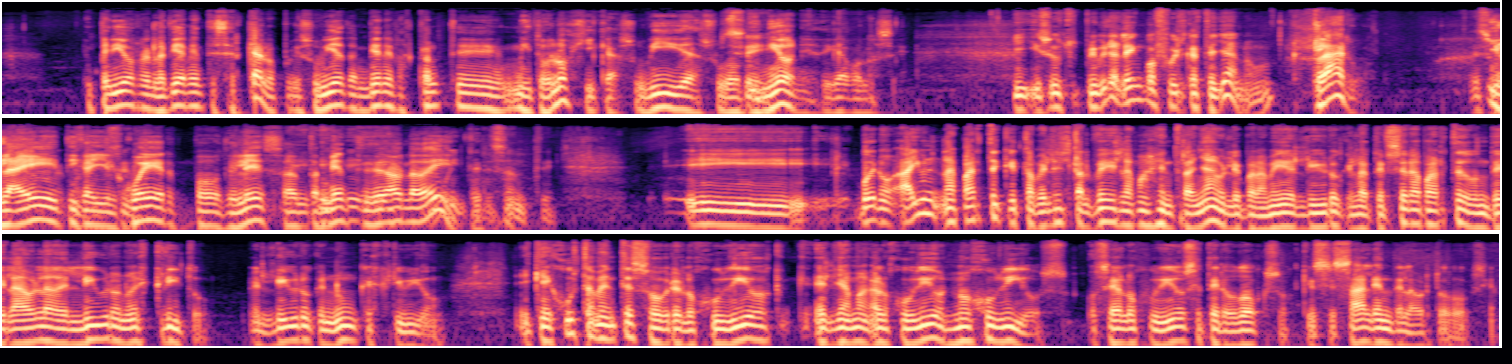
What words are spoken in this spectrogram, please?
en periodos relativamente cercanos, porque su vida también es bastante mitológica, su vida, sus opiniones, digámoslo así. Y, su primera lengua fue el castellano. Claro. y la ética y el cuerpo de Lesa eh, también eh, te habla de ahí. Muy interesante. Y bueno, hay una parte que tal vez, tal vez es la más entrañable para mí del libro, que es la tercera parte donde él habla del libro no escrito, el libro que nunca escribió, y que justamente sobre los judíos, él llama a los judíos no judíos, o sea, los judíos heterodoxos, que se salen de la ortodoxia.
